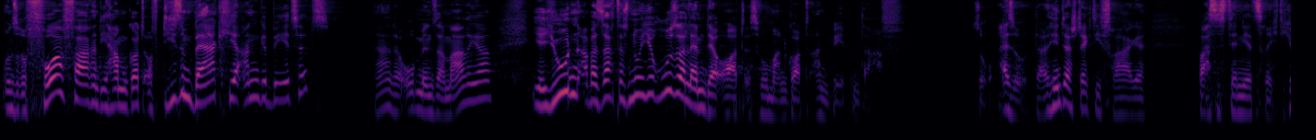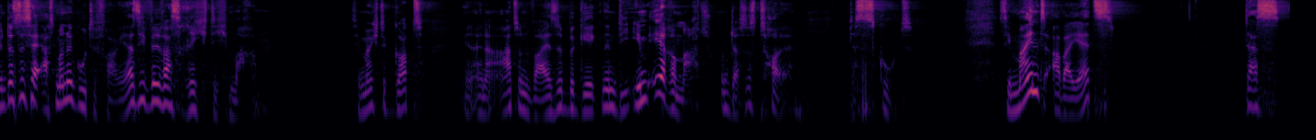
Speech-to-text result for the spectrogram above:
unsere Vorfahren, die haben Gott auf diesem Berg hier angebetet, ja, da oben in Samaria. Ihr Juden aber sagt, dass nur Jerusalem der Ort ist, wo man Gott anbeten darf. So, also dahinter steckt die Frage, was ist denn jetzt richtig? Und das ist ja erstmal eine gute Frage. Ja, sie will was richtig machen. Sie möchte Gott in einer Art und Weise begegnen, die ihm Ehre macht. Und das ist toll. Das ist gut. Sie meint aber jetzt, dass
